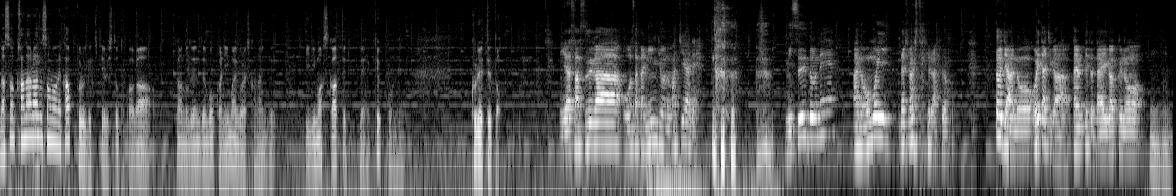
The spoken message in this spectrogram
だその必ずそのねカップルで来てる人とかがあの全然僕は2枚ぐらいしかないんでいりますかってね結構ねくれてた。いやさすが大阪人情の街やで。ミスドね。あの思い出しましたけどあの当時あの俺たちが通ってた大学のうんうん。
